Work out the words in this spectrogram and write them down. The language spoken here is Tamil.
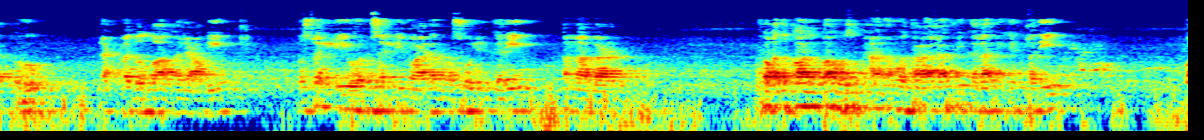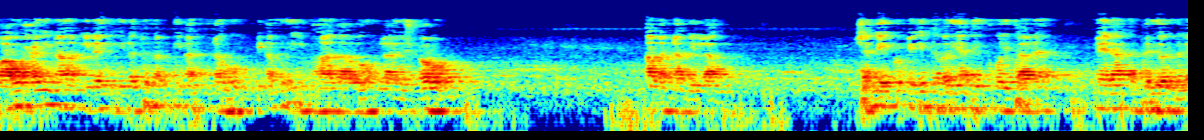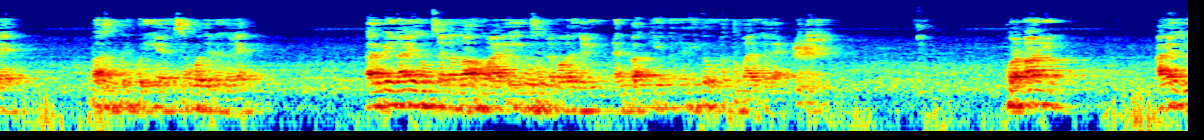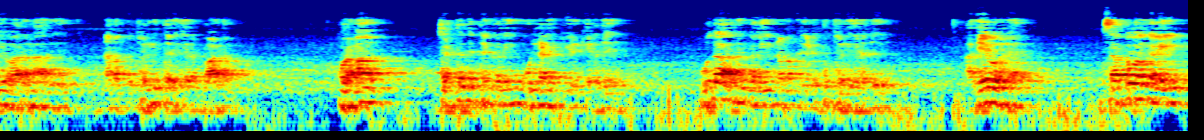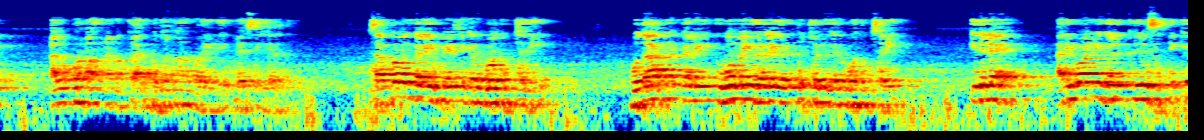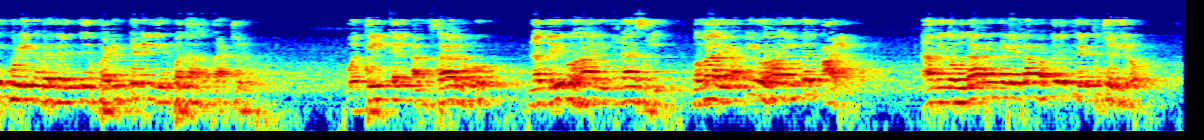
وبركاته نحمد الله العظيم. نصلي ونسلم على الرسول الكريم. أما بعد. فقد قال الله سبحانه وتعالى في كلامه القديم وأوحينا إليه لتنبئنهم بأمرهم هذا وهم لا يشعرون. آمنا بالله. ശങ്കയ്ക്കും മികച്ച മര്യാദയ്ക്കും ഒരുത്താണ് മേലാത്ത പ്രയോജനങ്ങളെ பாசத்திற்குரிய சகோதரர்களே அருமை நாயகம் செல்லல்லாஹும் அழகிய செல்லும் அவர்களின் நல்பாக்கியங்கள் நிறைந்த உமத்துமார்களே குரானின் அழகிய வரலாறு நமக்கு சொல்லித் தருகிற பாடம் குரான் சட்டத்திட்டங்களையும் உள்ளடக்கி இருக்கிறது உதாரணங்களையும் நமக்கு எடுத்துச் சொல்கிறது. அதேபோல சம்பவங்களையும் அல் குர்ஆன் நமக்கு அற்புதமான முறையிலே பேசுகிறது. சம்பவங்களை பேசுகிற போதும் சரி உதாரணங்களை உவமைகளை எடுத்துச் சொல்கிற போதும் சரி இதுல அறிவாளிகளுக்கு சிந்திக்கக்கூடியவர்களுக்கு படிப்பினை இருப்பதாகத்தான் சொல்லும். ஒத்தில்கல் அம்சாலோ நத்ரிபுஹா லின்னாசி வமா யஅகிலுஹா இல்லல் ஆலிம். நாம் இந்த உதாரணங்கள் எல்லாம் மக்களுக்கு எடுத்துச் சொல்கிறோம்.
